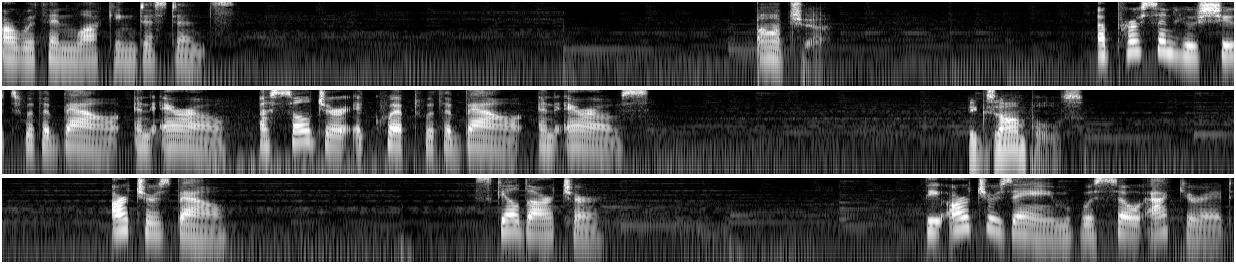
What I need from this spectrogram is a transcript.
are within walking distance. Archer A person who shoots with a bow and arrow, a soldier equipped with a bow and arrows. Examples Archer's bow. Skilled archer. The archer's aim was so accurate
